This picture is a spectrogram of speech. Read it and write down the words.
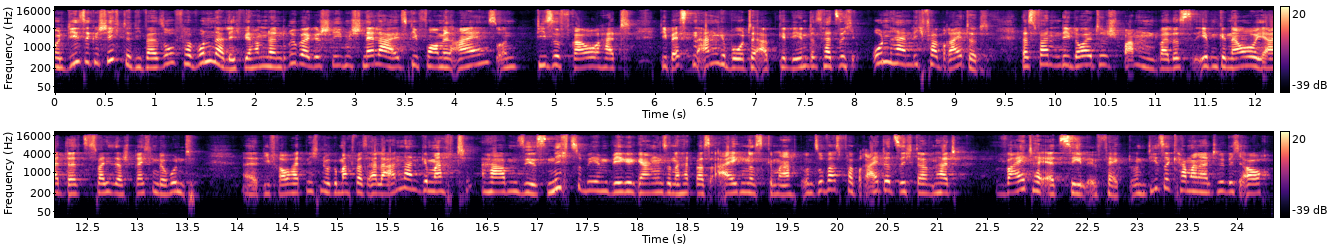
Und diese Geschichte, die war so verwunderlich. Wir haben dann drüber geschrieben, schneller als die Formel 1 und diese Frau hat die besten Angebote abgelehnt. Das hat sich unheimlich verbreitet. Das fanden die Leute spannend, weil es eben genau, ja, das war dieser sprechende Hund. Äh, die Frau hat nicht nur gemacht, was alle anderen gemacht haben, sie ist nicht zu BMW gegangen, sondern hat was Eigenes gemacht. Und sowas verbreitet sich dann halt Weitererzähleffekt. Und diese kann man natürlich auch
